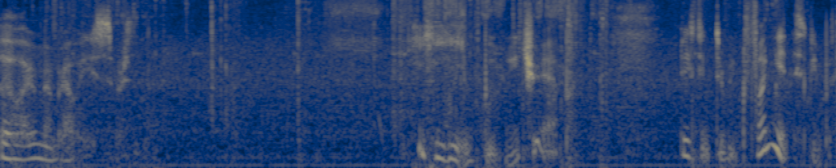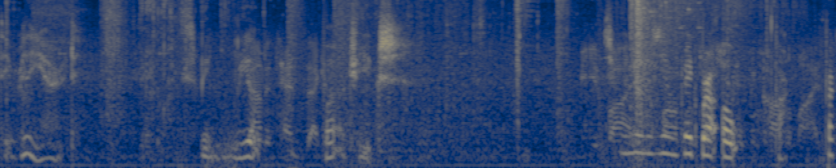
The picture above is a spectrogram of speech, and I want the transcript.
Oh, I remember how I used to. Booby trap. They think they're being funny in this game, but they really aren't. It's real Down to 10 butt cheeks. This is even fake, bro. Oh, fuck, fuck,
